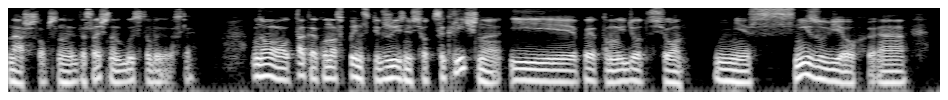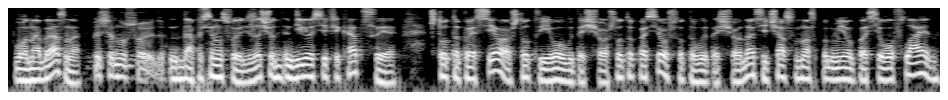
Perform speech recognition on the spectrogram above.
наш, собственно, достаточно быстро выросли. Но так как у нас, в принципе, в жизни все циклично, и поэтому идет все не снизу вверх, а волнообразно. По синусоиде. Да, по синусоиде. За счет диверсификации что-то просело, что-то его вытащило, что-то просело, что-то вытащило. Да, сейчас у нас помимо просел офлайн,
